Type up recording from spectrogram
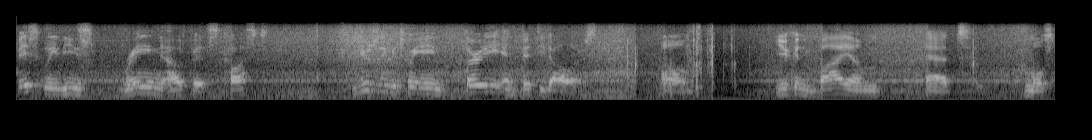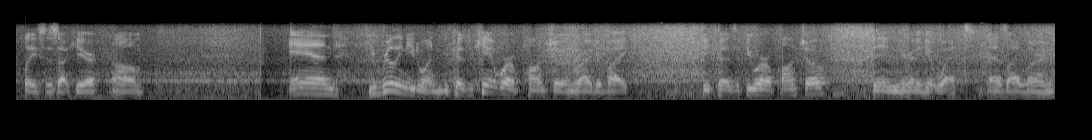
basically these rain outfits cost usually between 30 and 50 dollars. Um, you can buy them at most places out here. Um, and you really need one because you can't wear a poncho and ride your bike because if you wear a poncho then you're going to get wet as I learned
